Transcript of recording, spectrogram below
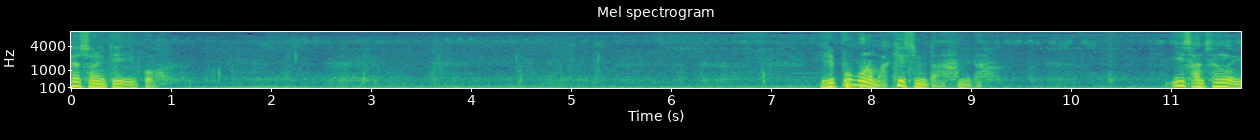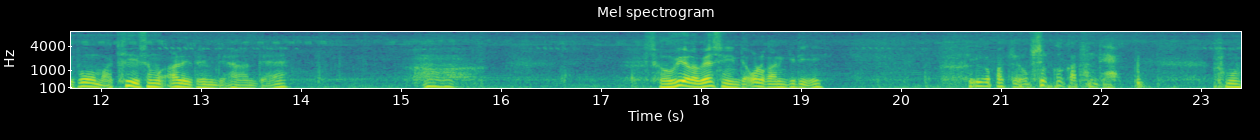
훼손이 되어 있고 윗부분은 막혀 있습니다. 합니다. 이 산청은 이 부분 막혀 있으면 알려드리면 하는데 저 위에가 외선인데 올라가는 길이 이것밖에 없을 것 같은데 한번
